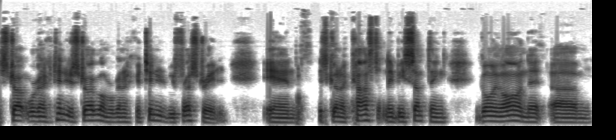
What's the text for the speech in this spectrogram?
struck. We're going to continue to struggle, and we're going to continue to be frustrated, and it's going to constantly be something going on that um,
